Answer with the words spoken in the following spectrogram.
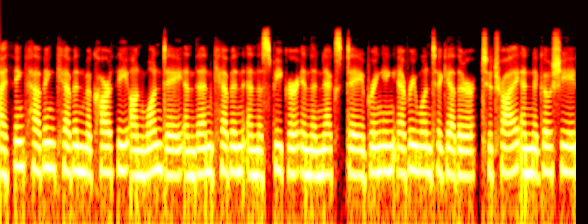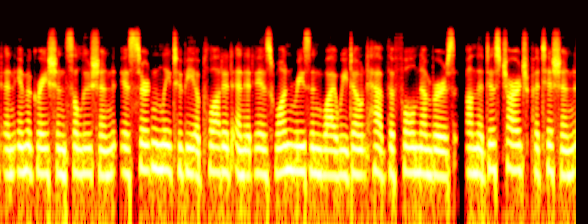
I think having Kevin McCarthy on one day and then Kevin and the Speaker in the next day bringing everyone together to try and negotiate an immigration solution is certainly to be applauded and it is one reason why we don't have the full numbers on the discharge petition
